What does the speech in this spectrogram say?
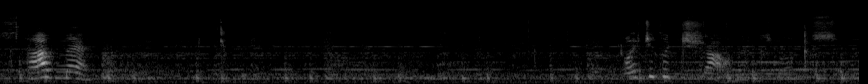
Save me. I wish you could chat on Xbox.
